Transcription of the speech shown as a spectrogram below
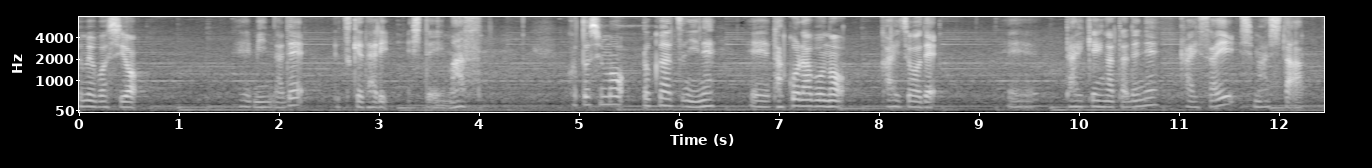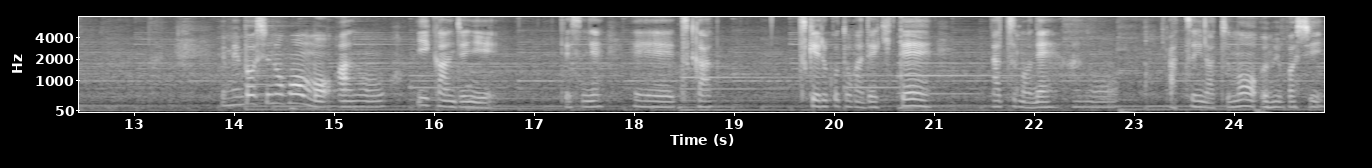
梅干しを、えーみんなでつけたりしています。今年も6月にね、えータコラボの会場で、えー体験型でね開催しました梅干しの方もあのいい感じにですね、えー、つかつけることができて夏もねあの暑い夏も梅干し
